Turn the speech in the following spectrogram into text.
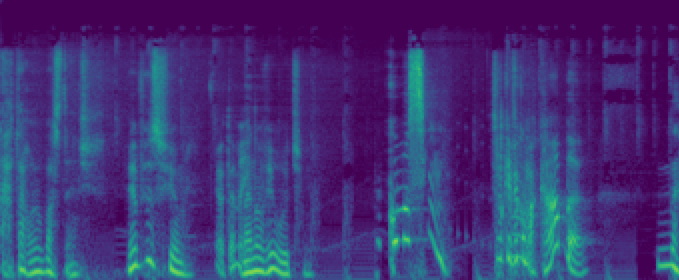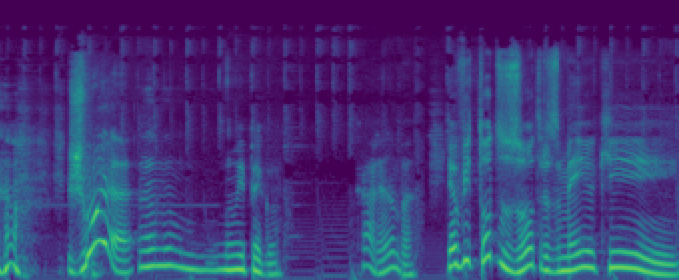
Ah, tá ruim bastante. Eu vi os filmes, Eu também. mas não vi o último. Como assim? Você não quer ver como acaba? Não, Jura? não, não me pegou. Caramba. Eu vi todos os outros meio que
